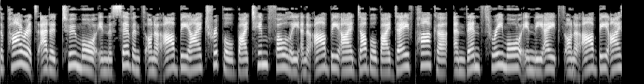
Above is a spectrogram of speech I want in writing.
The Pirates added two more in the seventh on a RBI triple by Tim Foley and a RBI double by Dave Parker, and then three more in the eighth on a RBI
